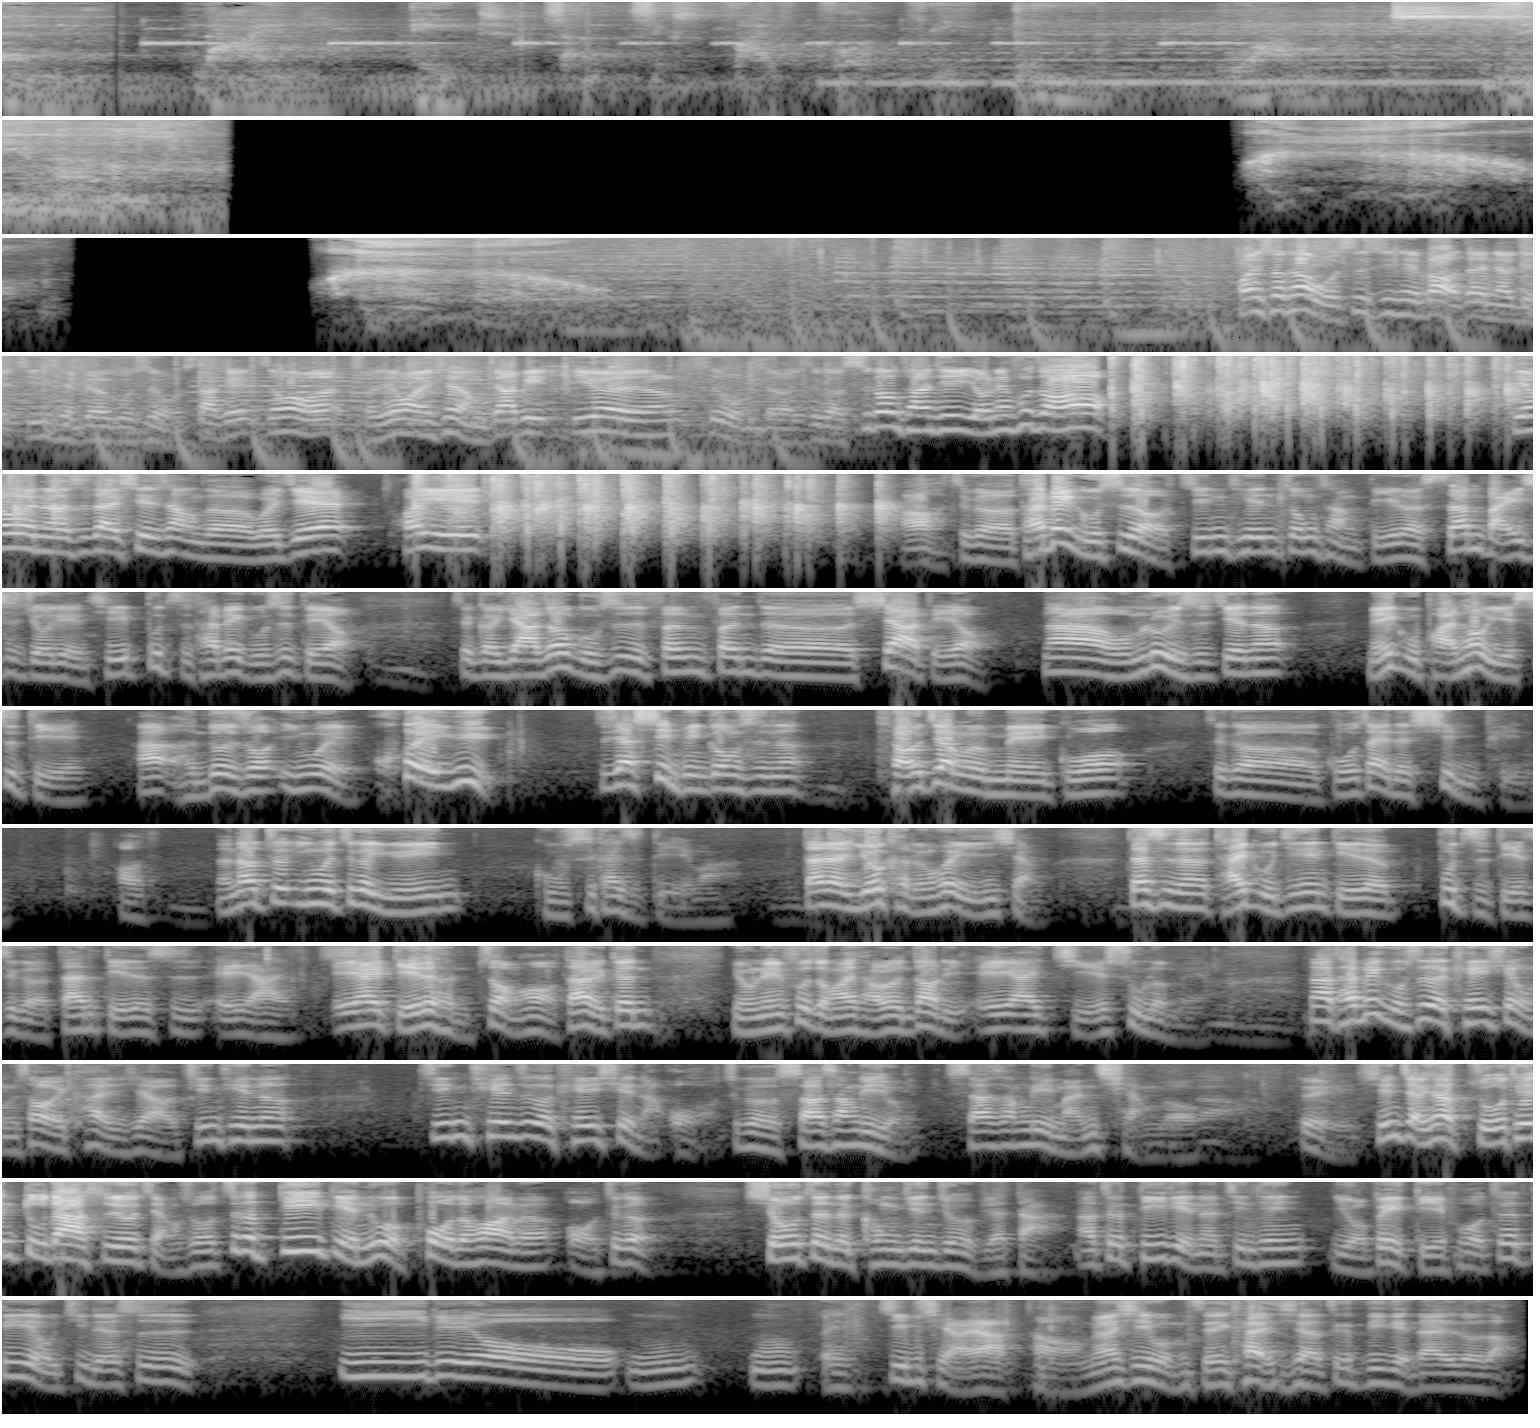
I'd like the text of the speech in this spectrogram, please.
Ten, nine, eight, seven, six, five, four, three, two, one, zero. 欢迎收看，我是金钱豹，带你了解金钱背后的故事。我是大 K 曾焕文。首先欢迎现场嘉宾，第一位呢是我们的这个施工传奇永年副总，第二位呢是在线上的伟杰，欢迎。好，这个台北股市哦，今天中场跌了三百一十九点，其实不止台北股市跌哦，这个亚洲股市纷纷的下跌哦。那我们录影时间呢，美股盘后也是跌啊，很多人说因为惠誉这家信评公司呢。调降了美国这个国债的信评，好，难道就因为这个原因股市开始跌吗？当然有可能会影响，但是呢，台股今天跌的不止跌这个，单跌的是 AI，AI 跌得很重哦。待会跟永年副总来讨论到底 AI 结束了没有？那台北股市的 K 线我们稍微看一下，今天呢，今天这个 K 线啊，哦，这个杀伤力有杀伤力蛮强的哦。对，先讲一下，昨天杜大师有讲说，这个低点如果破的话呢，哦，这个。修正的空间就会比较大。那这个低点呢，今天有被跌破。这个低点我记得是一六五五，哎，记不起来啊。好，没关系，我们直接看一下这个低点大概是多少。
